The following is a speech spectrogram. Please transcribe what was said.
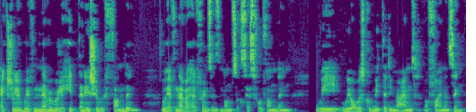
Actually, we've never really hit an issue with funding. We have never had, for instance, non-successful funding. We, we always could meet the demand of financing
